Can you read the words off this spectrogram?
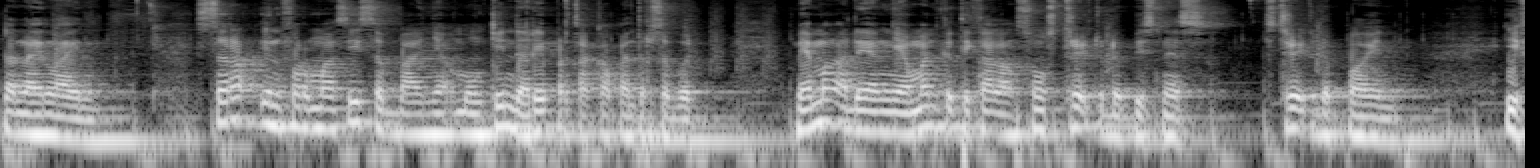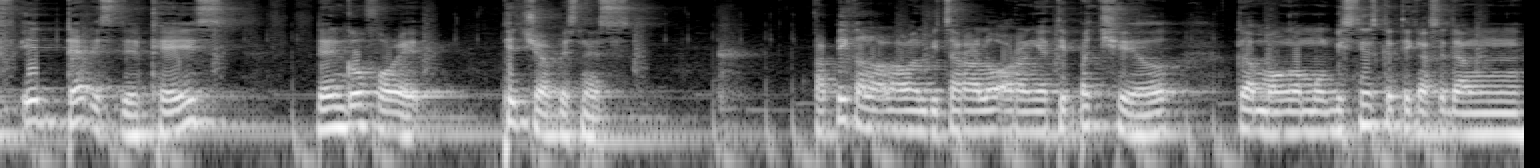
dan lain-lain. Serap informasi sebanyak mungkin dari percakapan tersebut. Memang ada yang nyaman ketika langsung straight to the business, straight to the point. If it that is the case, then go for it. Pitch your business. Tapi kalau lawan bicara lo orangnya tipe chill, gak mau ngomong bisnis ketika sedang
